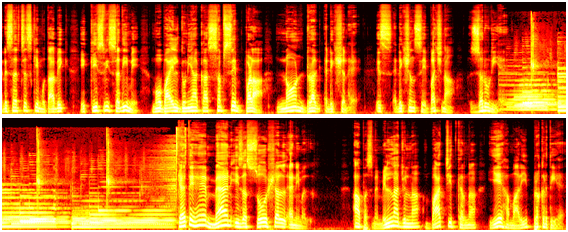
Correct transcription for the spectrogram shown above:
रिसर्चर्स के मुताबिक 21वीं सदी में मोबाइल दुनिया का सबसे बड़ा नॉन ड्रग एडिक्शन है। इस एडिक्शन से बचना ज़रूरी है। कहते हैं man is a social animal आपस में मिलना जुलना बातचीत करना, ये हमारी प्रकृति है।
